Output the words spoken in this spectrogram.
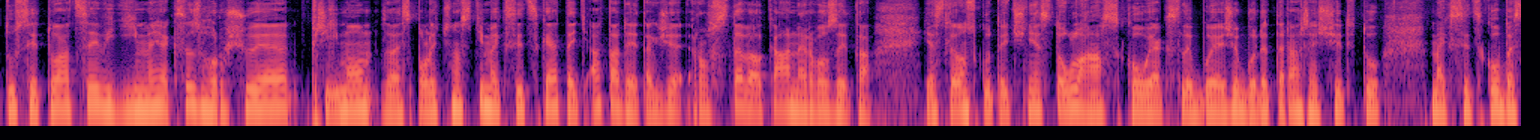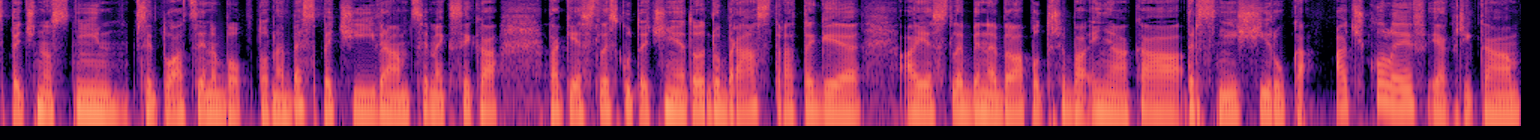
tu situaci vidíme, jak se zhoršuje přímo ve společnosti mexické teď a tady, takže roste velká nervozita. Jestli on skutečně s tou láskou, jak slibuje, že bude teda řešit tu mexickou bezpečnostní situaci nebo to nebezpečí v rámci Mexika, tak jestli skutečně je to dobrá strategie a jestli by nebyla potřeba i nějaká drsnější ruka. Ačkoliv, jak říkám,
